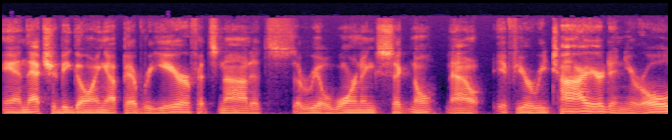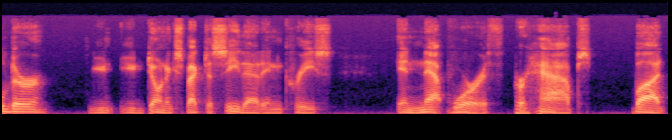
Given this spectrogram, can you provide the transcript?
And that should be going up every year. If it's not, it's a real warning signal. Now, if you're retired and you're older, you, you don't expect to see that increase in net worth, perhaps, but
